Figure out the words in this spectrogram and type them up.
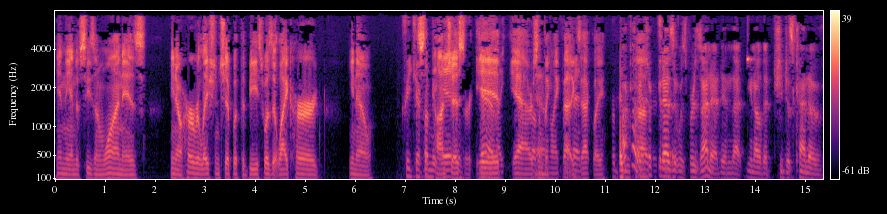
in the end of season one. Is you know her relationship with the beast? Was it like her, you know, Creature from the subconscious id. or Yeah, like Yeah, or from- something like that. from- Exactly. I kind of took or it as it was presented in that you know that she just kind of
